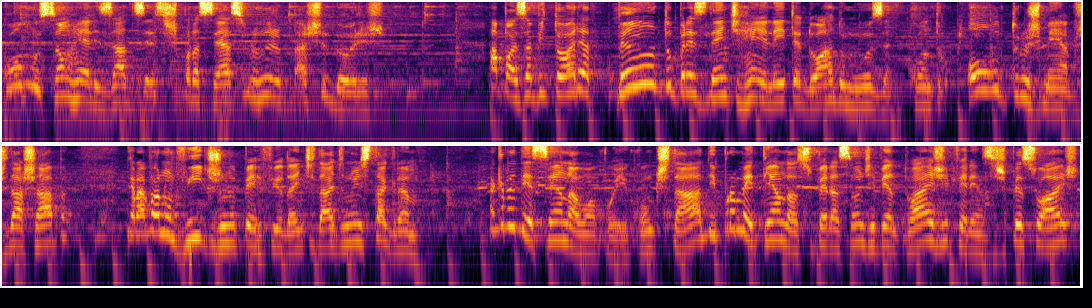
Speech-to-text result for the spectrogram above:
como são realizados esses processos nos bastidores. Após a vitória, tanto o presidente reeleito Eduardo Musa quanto outros membros da chapa gravaram vídeos no perfil da entidade no Instagram, agradecendo ao apoio conquistado e prometendo a superação de eventuais diferenças pessoais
